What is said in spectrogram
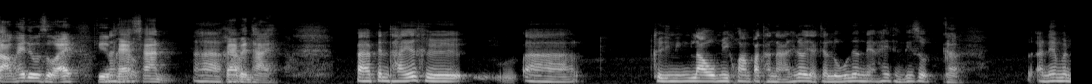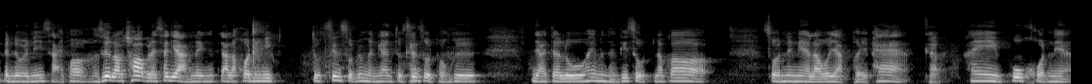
ตอบให้ดูสวยคือนะครับ passion อ่าแปลเป็นไทย แปลเป็นไทยก็คืออ่าคือจริงๆเรามีความปรารถนาที่เราอยากจะรู้เรื่องเนี้ยให้ถึงที่สุดครับ อันเนี้ยมันเป็นโดยนิสัยพอคือเราชอบอะไรสักอย่างหนึ่งแต่ละคนมีจุดสิ้นสุดไม่เหมือนกันจุดสิ้นสุดผมคือ อยากจะรู้ให้มันถึงที่สุด แล้วก็ส่วนหนึ่งเนี่ยเราอยากเผยแพร่ครับให้ผู้คนเนี่ย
